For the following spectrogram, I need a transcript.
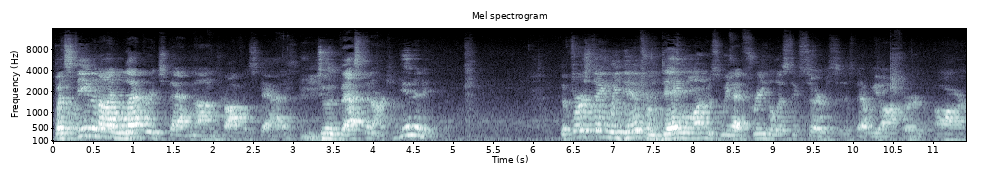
But Steve and I leveraged that nonprofit status to invest in our community. The first thing we did from day one was we had free holistic services that we offered our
